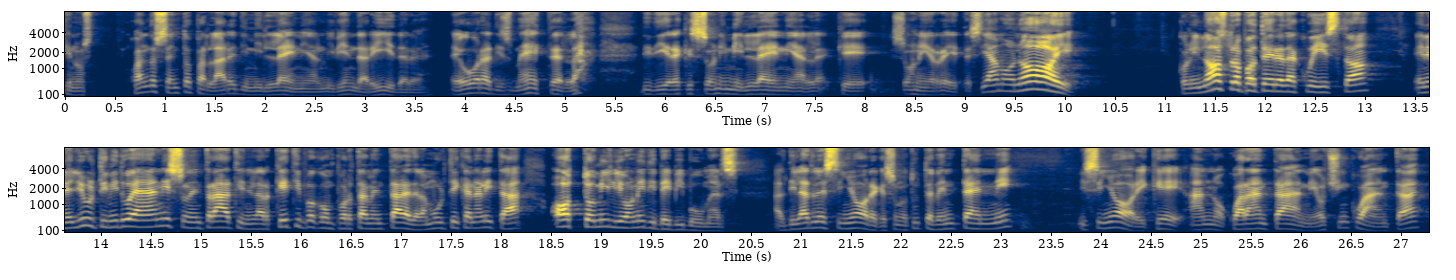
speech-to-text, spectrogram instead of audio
che non, quando sento parlare di millennial mi viene da ridere, è ora di smetterla di dire che sono i millennial che sono in rete, siamo noi, con il nostro potere d'acquisto e negli ultimi due anni sono entrati nell'archetipo comportamentale della multicanalità 8 milioni di baby boomers. Al di là delle signore che sono tutte ventenni, i signori che hanno 40 anni o 50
